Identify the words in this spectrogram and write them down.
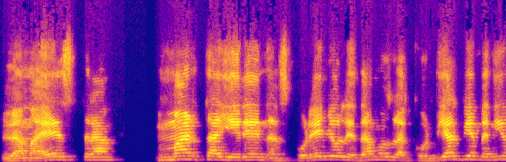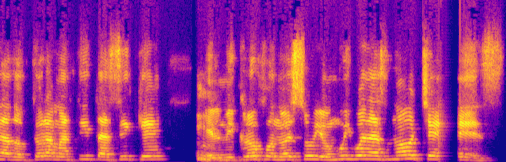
la maestra Marta Llerenas. Por ello le damos la cordial bienvenida, doctora Martita. Así que el micrófono es suyo. Muy buenas noches.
